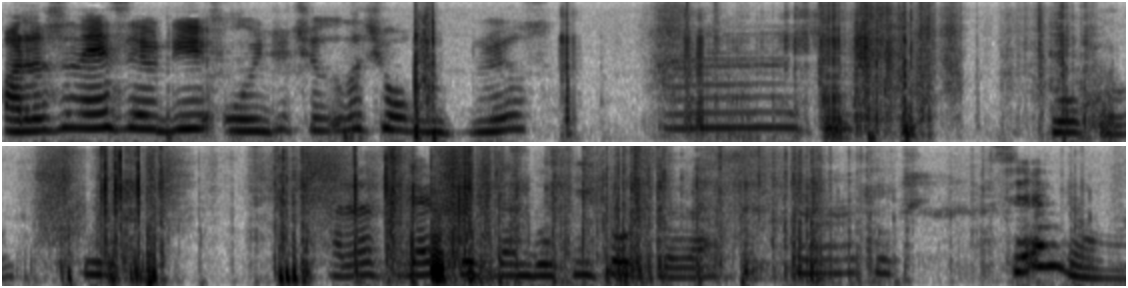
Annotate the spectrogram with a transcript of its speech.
Aras'ın en sevdiği oyuncu çıktı. Çok mutluyuz. Doku. Aras gerçekten Doku'yu çok sever. Sevmiyor mu?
